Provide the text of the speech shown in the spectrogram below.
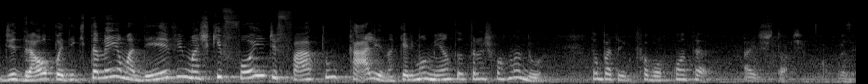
de Draupadi, que também é uma Devi, mas que foi de fato Kali naquele momento transformador. Então, Patrick, por favor, conta a história. Prazer.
